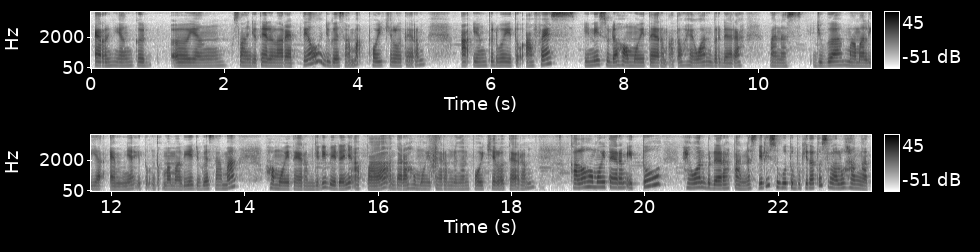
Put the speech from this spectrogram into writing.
R yang ke uh, yang selanjutnya adalah reptil juga sama Poikiloterm. A yang kedua itu Aves, ini sudah Homoiterm atau hewan berdarah panas. Juga mamalia M-nya itu untuk mamalia juga sama Homoiterm. Jadi bedanya apa antara Homoiterm dengan Poikiloterm? Kalau Homoiterm itu hewan berdarah panas jadi suhu tubuh kita tuh selalu hangat.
